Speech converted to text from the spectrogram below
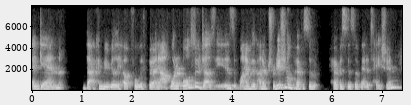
again, that can be really helpful with burnout. What it also does is one of the kind of traditional purpose of, purposes of meditation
